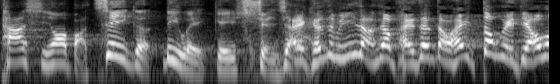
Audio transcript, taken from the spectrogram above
他想要把这个立委给选下来。哎，可是民进党要排山倒海，动给掉不？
